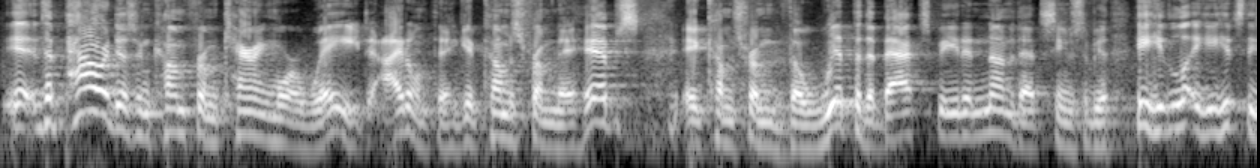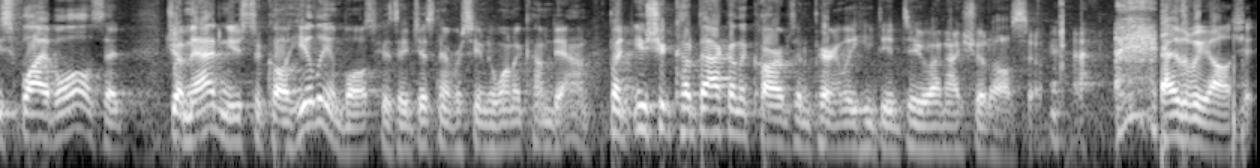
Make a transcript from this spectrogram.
It, the power doesn't come from carrying more weight, I don't think. It comes from the hips, it comes from the whip of the back speed, and none of that seems to be. He, he, he hits these fly balls that Joe Maddon used to call helium balls because they just never seem to want to come down. But you should cut back on the carbs, and apparently he did too, and I should also. As we all should.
